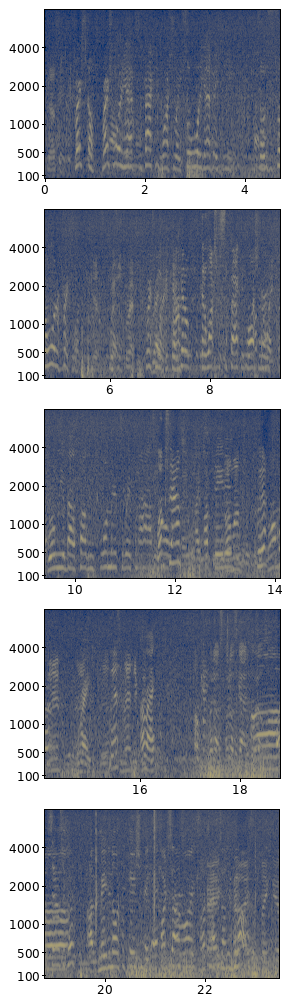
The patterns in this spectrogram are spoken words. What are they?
Fresh no, fresh water you have to surfactant, wash away. Salt water you have HE. So this is salt water, fresh water. Yes, Fresh Fresh water. Okay, you gotta, gotta wash the surfactant, wash it away. We're only about probably four minutes away from the hospital. Lung sounds? I updated. Clear? Normal? Great. Clear? All right. Okay. What else? What else, guys? What else? Heart sounds are good? I've made a notification. They ate Heart sounds? steroids. Heart sounds good. Thank you.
